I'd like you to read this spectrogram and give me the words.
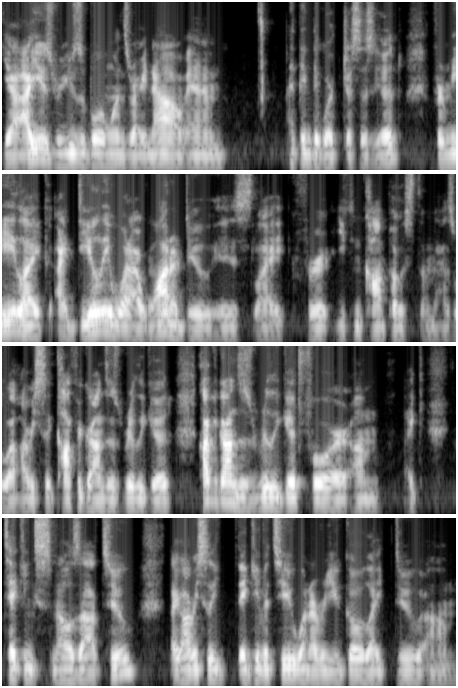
yeah, I use reusable ones right now and I think they work just as good. For me, like ideally what I want to do is like for you can compost them as well. Obviously, coffee grounds is really good. Coffee grounds is really good for um like taking smells out too. Like obviously they give it to you whenever you go like do um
